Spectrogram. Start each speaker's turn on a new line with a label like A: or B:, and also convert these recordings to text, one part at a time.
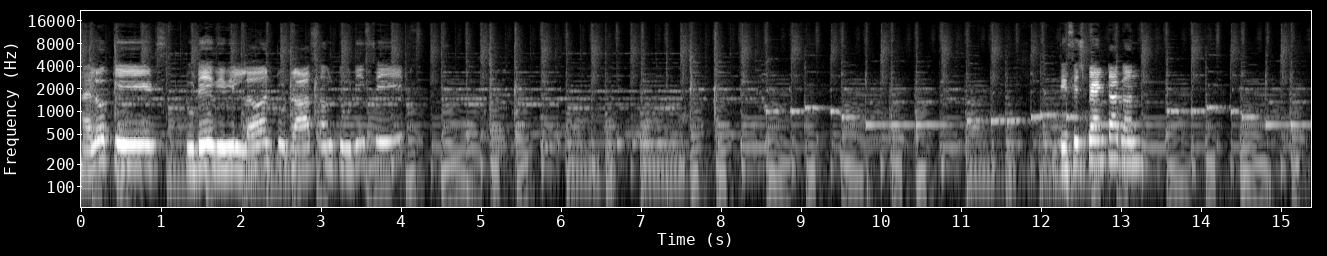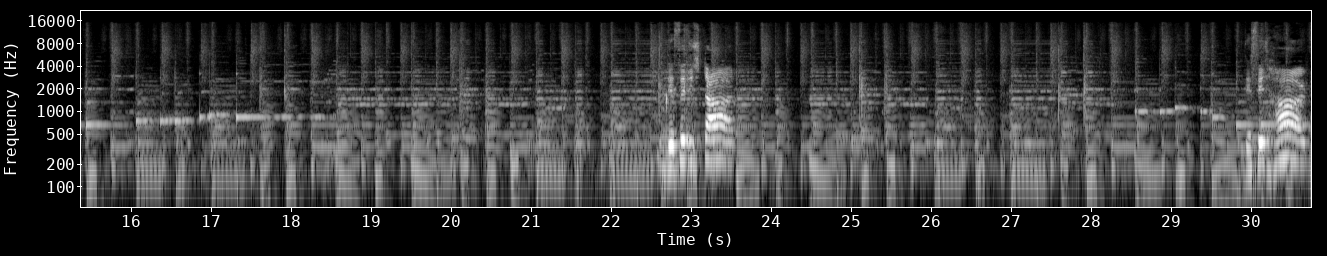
A: Hello kids, today we will learn to draw some 2D shapes. This is pentagon. This is star. This is heart.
